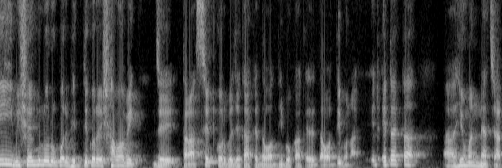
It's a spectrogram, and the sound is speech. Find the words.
এই বিষয়গুলোর উপর ভিত্তি করে স্বাভাবিক যে তারা সেট করবে যে কাকে দাওয়াত দিব, কাকে দাওয়াত দিব না। এটা একটা হিউম্যান নেচার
